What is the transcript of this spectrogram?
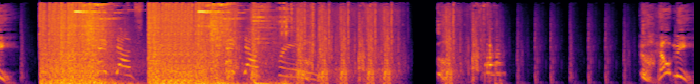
me! Takedown spree! Takedown spree! Help me!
